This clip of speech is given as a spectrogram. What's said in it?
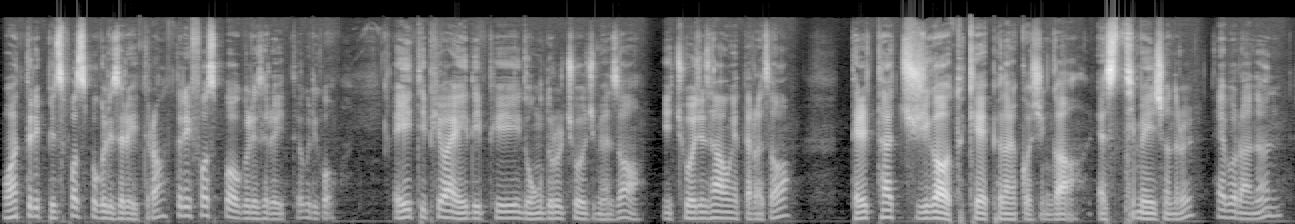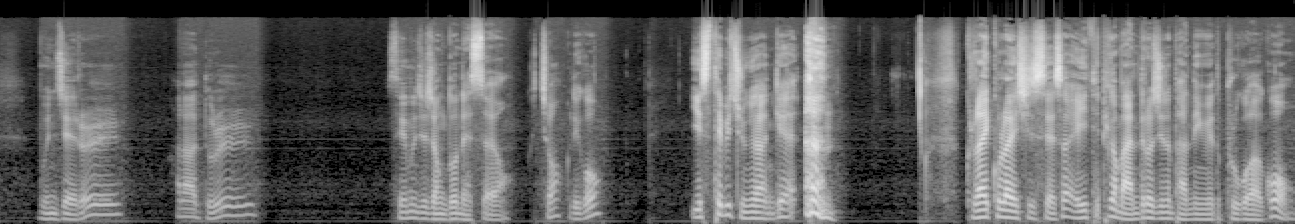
one three bisphosphoglycerate랑 three phosphoglycerate 그리고 ATP와 ADP 농도를 주어 주면서 이 주어진 상황에 따라서 delta G가 어떻게 변할 것인가 estimation을 해보라는 문제를 하나 둘 세 문제 정도 냈어요. 그렇죠? 그리고 이 스텝이 중요한 게 glycolysis에서 ATP가 만들어지는 반응임에도 불구하고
